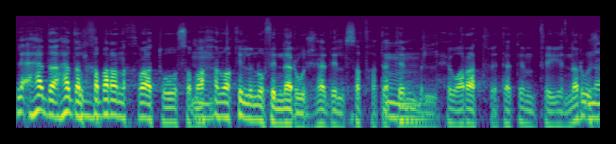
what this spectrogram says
لا هذا هذا الخبر أنا قرأته صباحا وقيل إنه في النرويج. هذه الصفقه تتم الحوارات تتم في النرويج و.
